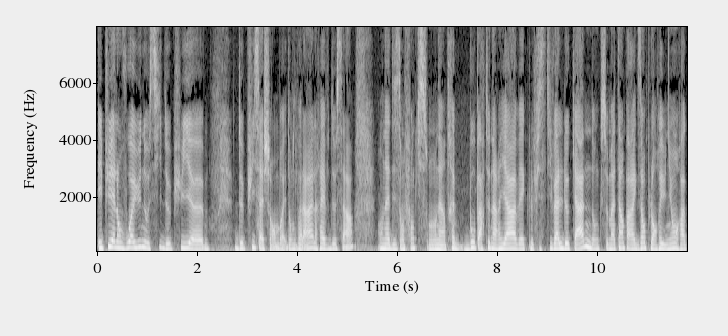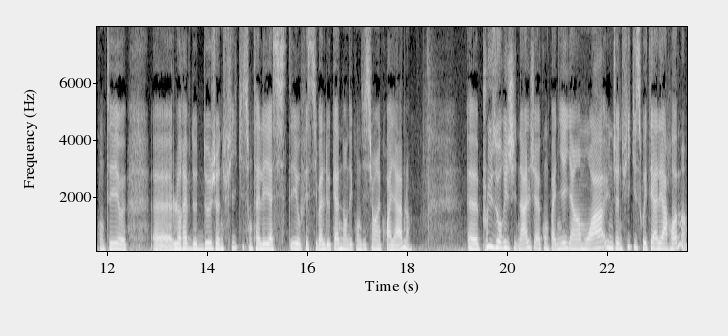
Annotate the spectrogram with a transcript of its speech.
Et puis elle en voit une aussi depuis, euh, depuis sa chambre. Et donc voilà, elle rêve de ça. On a des enfants qui sont. On a un très beau partenariat avec le Festival de Cannes. Donc ce matin, par exemple, en réunion, on racontait euh, euh, le rêve de deux jeunes filles qui sont allées assister au Festival de Cannes dans des conditions incroyables. Euh, plus original. J'ai accompagné il y a un mois une jeune fille qui souhaitait aller à Rome,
